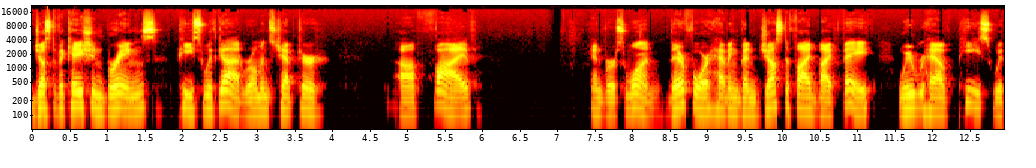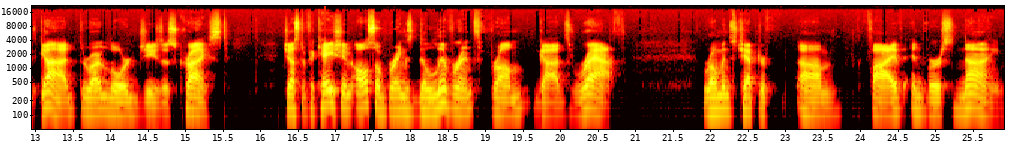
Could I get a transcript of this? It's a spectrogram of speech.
Justification brings peace with God. Romans chapter uh, 5 and verse 1. Therefore, having been justified by faith, we have peace with God through our Lord Jesus Christ. Justification also brings deliverance from God's wrath. Romans chapter um, 5 and verse 9.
